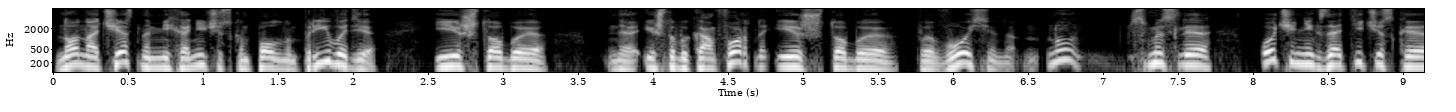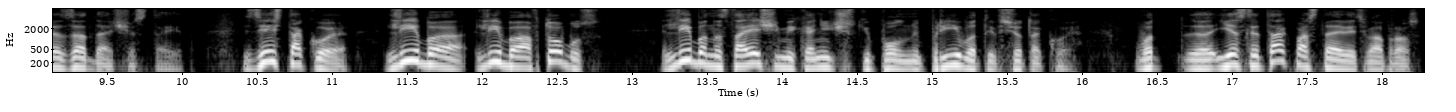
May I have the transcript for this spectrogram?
но на честном механическом полном приводе, и чтобы и чтобы комфортно, и чтобы V8. Ну, в смысле, очень экзотическая задача стоит. Здесь такое. Либо, либо автобус, либо настоящий механический полный привод и все такое. Вот э, если так поставить вопрос,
